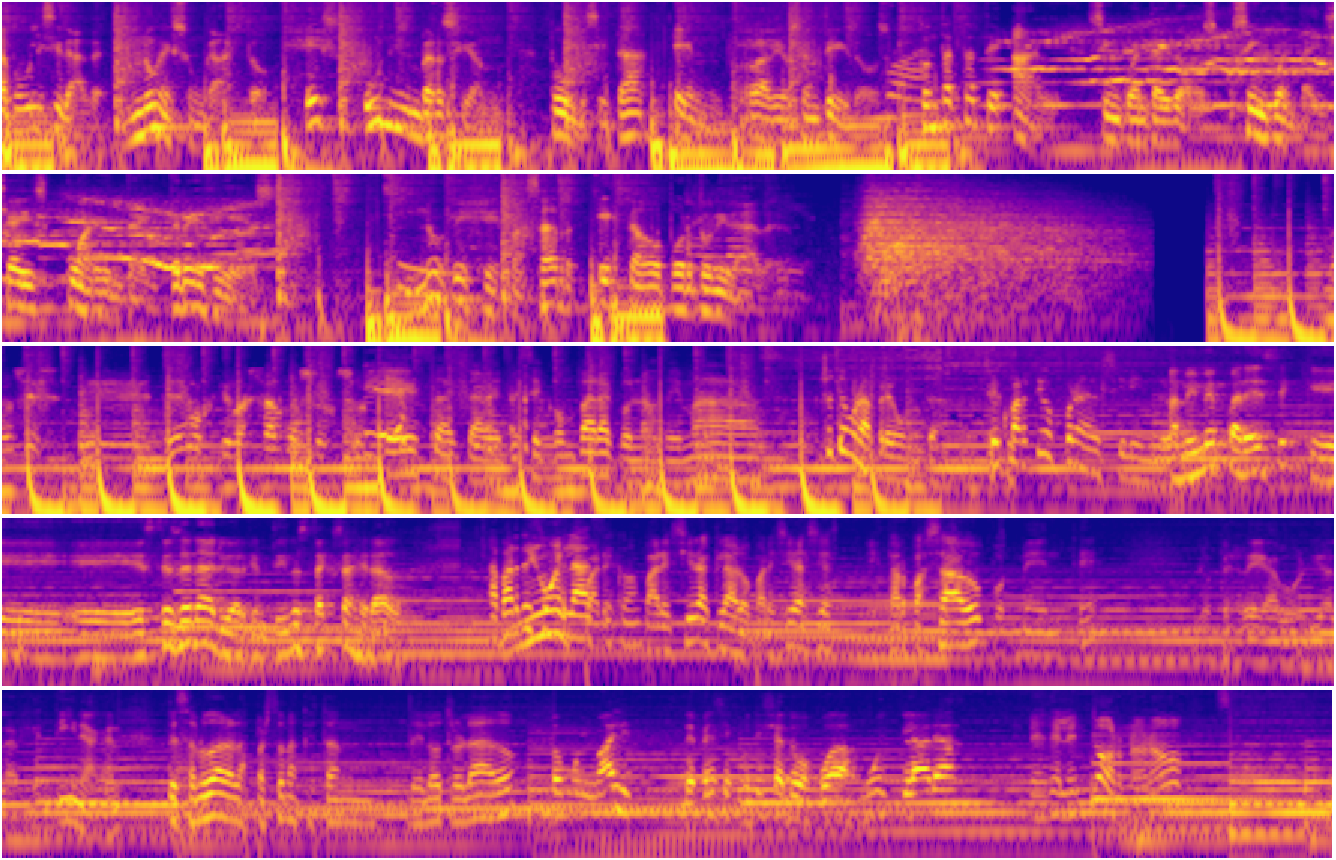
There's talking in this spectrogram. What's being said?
La publicidad no es un gasto, es una inversión. Publicita en Radio Sentidos. Contáctate al 52 56 43 10. No dejes pasar esta oportunidad. Entonces, eh, tenemos que basarnos en... Exactamente, se compara con los demás. Yo tengo una pregunta. Si el partido fuera en el cilindro. A mí me parece que eh, este escenario argentino está exagerado. Aparte es un clásico. pareciera, claro, pareciera estar pasado por mente. López Rega volvió a la Argentina. De saludar a las personas que están del otro lado. Fue muy mal y Defensa y Justicia tuvo jugadas muy claras. Desde el entorno, ¿no?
